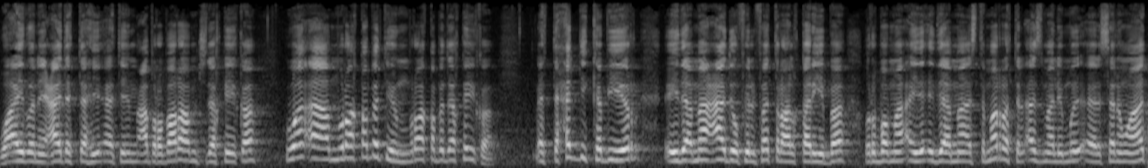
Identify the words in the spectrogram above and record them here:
وأيضا إعادة تهيئتهم عبر برامج دقيقة ومراقبتهم مراقبة دقيقة. التحدي كبير إذا ما عادوا في الفترة القريبة ربما إذا ما استمرت الأزمة لسنوات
